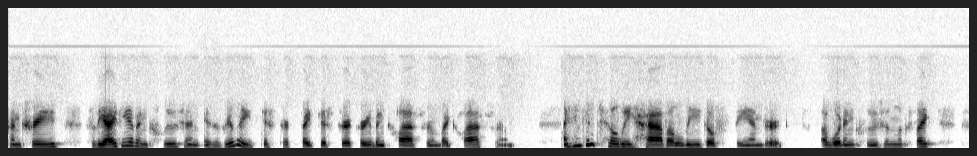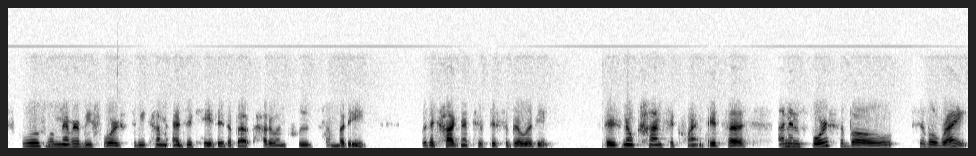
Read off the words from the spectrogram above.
country. So the idea of inclusion is really district by district or even classroom by classroom. I think until we have a legal standard of what inclusion looks like, schools will never be forced to become educated about how to include somebody with a cognitive disability. There's no consequence. It's a unenforceable civil right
